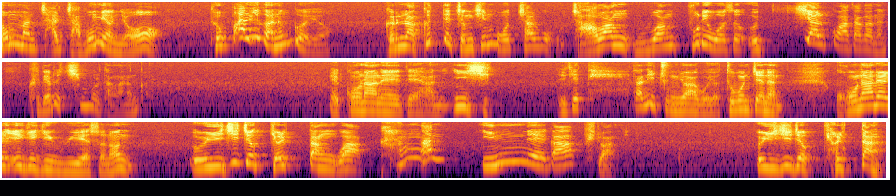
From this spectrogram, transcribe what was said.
돈만 잘 잡으면요. 더 빨리 가는 거예요. 그러나 그때 정신 못 차리고 자왕 우왕 두려워서 어찌할까 하다가는 그대로 침몰당하는 거예요. 예, 고난에 대한 인식 이게 대단히 중요하고요. 두 번째는 고난을 이기기 위해서는 의지적 결단과 강한 인내가 필요합니다. 의지적 결단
